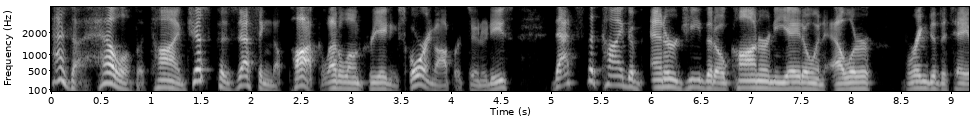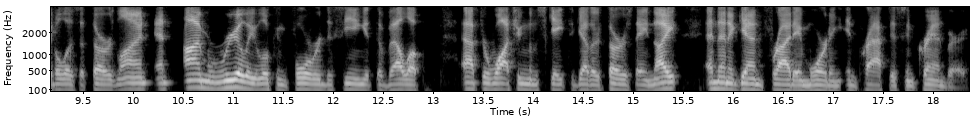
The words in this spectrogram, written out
has a hell of a time just possessing the puck, let alone creating scoring opportunities. That's the kind of energy that O'Connor, Nieto, and Eller bring to the table as a third line. And I'm really looking forward to seeing it develop after watching them skate together Thursday night and then again Friday morning in practice in Cranberry.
